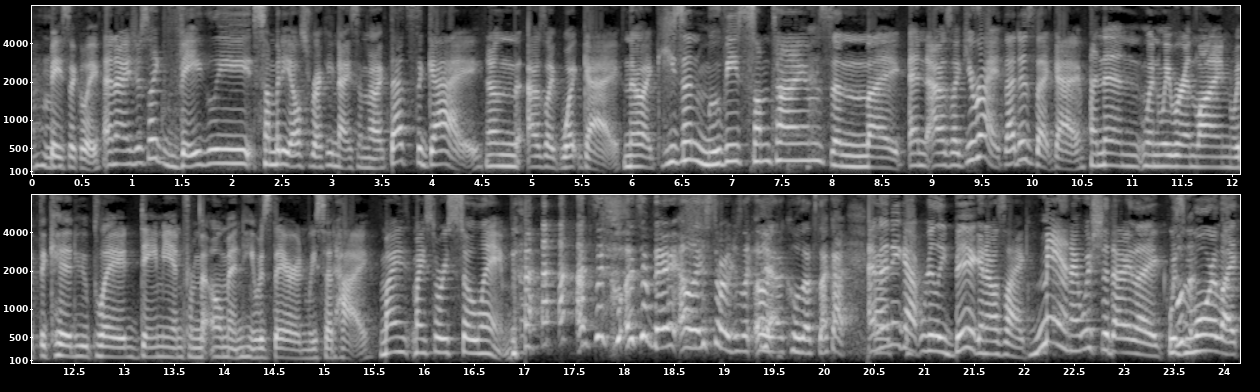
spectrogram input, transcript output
Mhm. basically. And I just like vaguely somebody else recognized him. They're like, "That's the guy," and I was like, "What guy?" And they're like, "He's in movies sometimes," and like, and I was like, "You're right, that is that guy." And then when we were in line with the kid who played Damien from The Omen, he was there, and we said hi. My my story's so lame. It's a cool, it's a very LA story. Just like, oh yeah, Yeah. cool, that's that guy. And then he got really big, and I was like, man, I wish that I like was Well, more like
